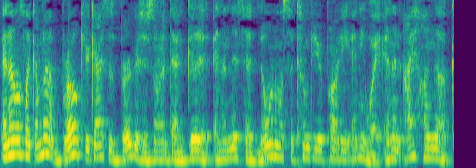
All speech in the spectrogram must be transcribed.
And I was like, I'm not broke. Your guys' burgers just aren't that good. And then they said, no one wants to come to your party anyway. And then I hung up.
